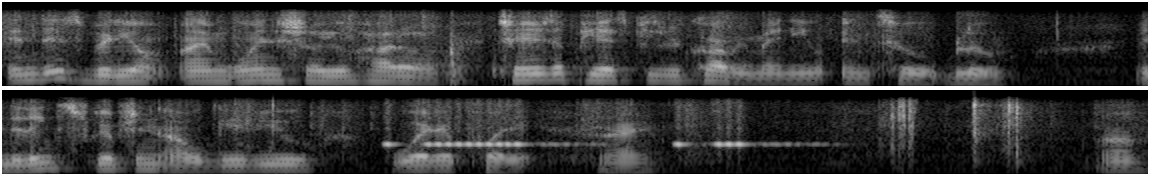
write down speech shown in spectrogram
In this video, I'm going to show you how to change the PSP recovery menu into blue. In the link description, I will give you where to put it, right? Um,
